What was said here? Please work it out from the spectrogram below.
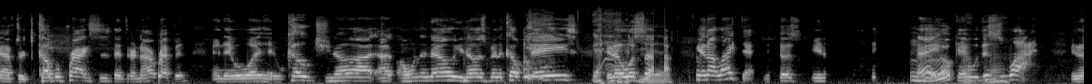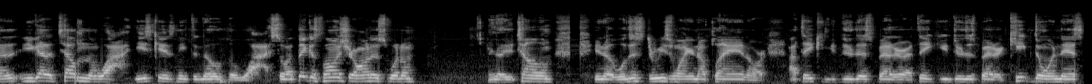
after a couple practices that they're not repping, and they will hey, well, Coach, you know, I I, I want to know, you know, it's been a couple days, you know, what's yeah. up? And I like that because you know, mm-hmm. hey, okay, well, this is why. You know, you got to tell them the why. These kids need to know the why. So I think as long as you're honest with them, you know, you're telling them, you know, well, this is the reason why you're not playing, or I think you can do this better. I think you can do this better. Keep doing this.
